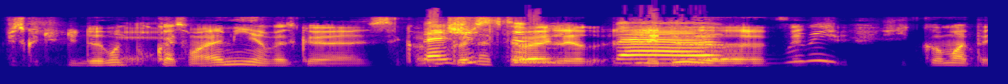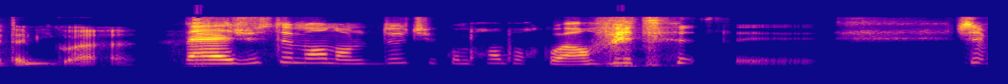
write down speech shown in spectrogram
puisque tu lui demandes Et- pourquoi elles sont amies, hein, parce que c'est quand Bah, même connasse, ouais, les, bah, les deux, euh, oui, oui. tu- tu dis, comment elle peut être amie, quoi. Bah justement dans le 2 tu comprends pourquoi en fait. C'est-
